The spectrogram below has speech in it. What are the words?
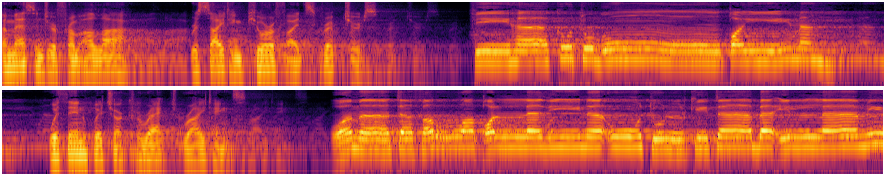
A messenger from Allah reciting purified scriptures فيها كتب قيمة within which are correct writings. وما تفرق الذين اوتوا الكتاب الا من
